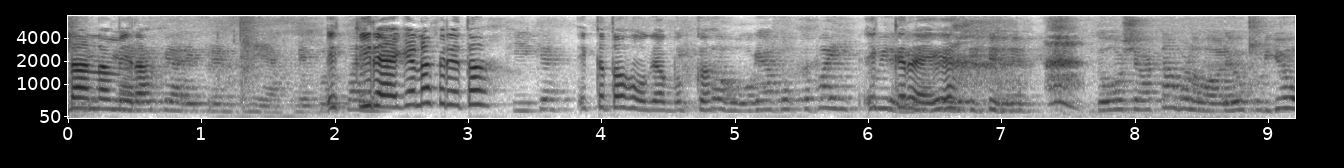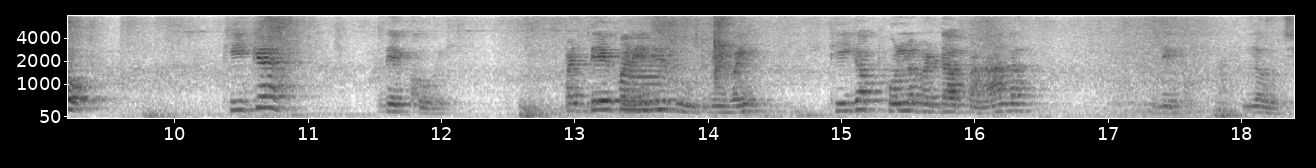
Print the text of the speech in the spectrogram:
ਦਾਨਾ ਮੇਰਾ। ਪਿਆਰੇ ਪ੍ਰਿੰਟ ਨੇ ਆਪਣੇ ਕੋਲ ਇੱਕ ਹੀ ਰਹਿ ਗਿਆ ਨਾ ਫਿਰ ਇਹ ਤਾਂ? ਠੀਕ ਹੈ। ਇੱਕ ਤਾਂ ਹੋ ਗਿਆ ਬੁੱਕ ਤਾਂ ਹੋ ਗਿਆ ਬੁੱਕ ਭਾਈ ਇੱਕ ਰਹਿ ਰਹਿ ਗਿਆ। ਦੋ ਸ਼ਰਟਾਂ ਬਣਵਾ ਲਿਓ ਕੁੜੀਓ। ਠੀਕ ਹੈ? ਦੇਖੋ ਬਈ ਵੱਡੇ ਬਣੇ ਦੇ ਸੂਟ ਨੇ ਬਈ। ਠੀਕ ਆ ਫੁੱਲ ਵੱਡਾ ਬਣਾਗਾ ਦੇਖੋ ਲਓ ਜੀ।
